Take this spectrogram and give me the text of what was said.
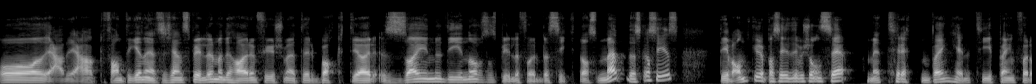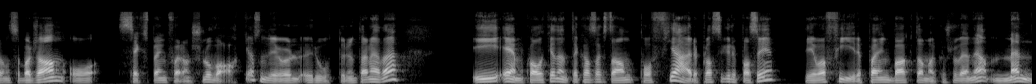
Og ja, jeg fant ikke en eneste kjent spiller, men de har en fyr som heter Bakhtiar Zainudinov, som spiller for Besiktas. Men det skal sies, de vant gruppa si i divisjon C med 13 poeng, hele 10 poeng foran Aserbajdsjan og 6 poeng foran Slovakia, som driver og roter rundt der nede. I EM-kvaliken endte Kasakhstan på fjerdeplass i gruppa si. De var fire poeng bak Danmark og Slovenia, men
